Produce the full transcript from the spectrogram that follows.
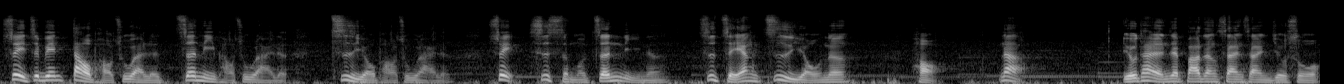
所以这边道跑出来了，真理跑出来了，自由跑出来了。所以是什么真理呢？是怎样自由呢？好，那犹太人在八章三三你就说：“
